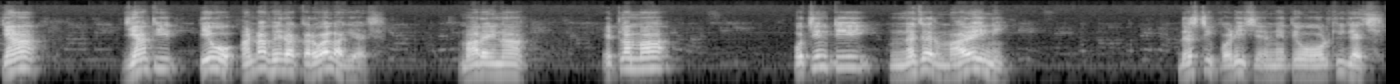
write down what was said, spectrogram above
ત્યાં જ્યાંથી તેઓ આંટાફેરા કરવા લાગ્યા છે. મારાયના, એટલામાં ઓચિંતી નજર મારાયની દ્રષ્ટિ પડી છે અને તેઓ ઓળખી ગયા છે.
